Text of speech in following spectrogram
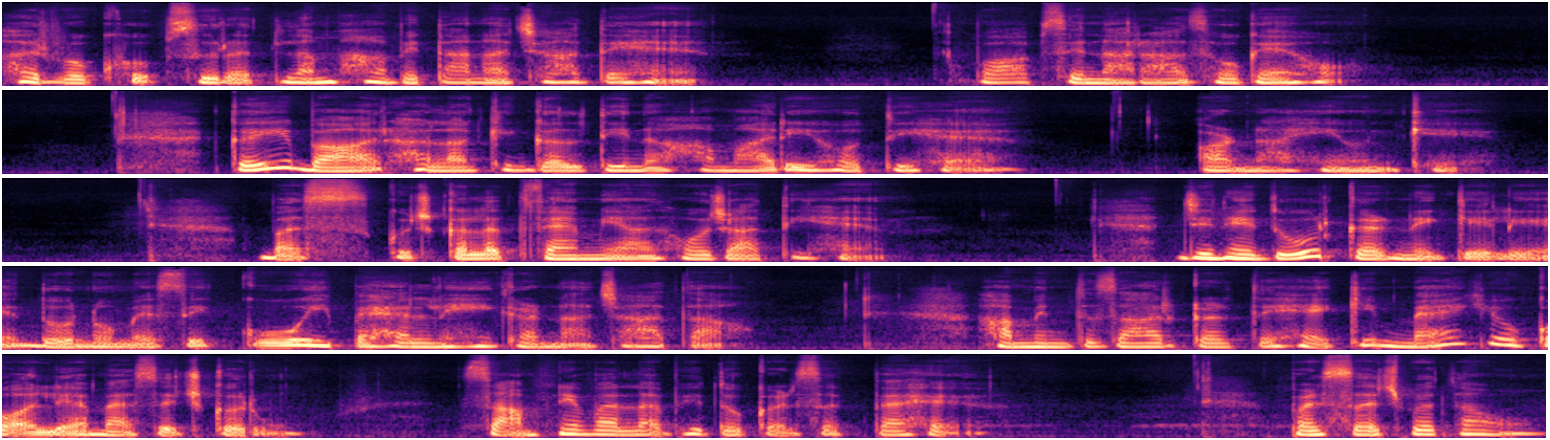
हर वो खूबसूरत लम्हा बिताना चाहते हैं, वो आपसे नाराज़ हो गए हो। कई बार हालाँकि गलती ना हमारी होती है और ना ही उनके। बस कुछ गलत फहमियाँ हो जाती हैं, जिन्हें दूर करने के लिए दोनों में से कोई पहल नहीं करना चाहता। हम इंतज़ार करते हैं कि मैं क्यों कॉल या मैसेज करूँ। सामने वाला भी तो कर सकता है। पर सच बताऊँ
